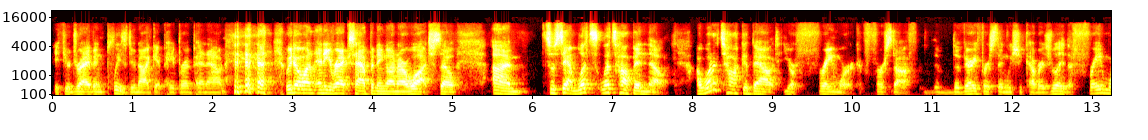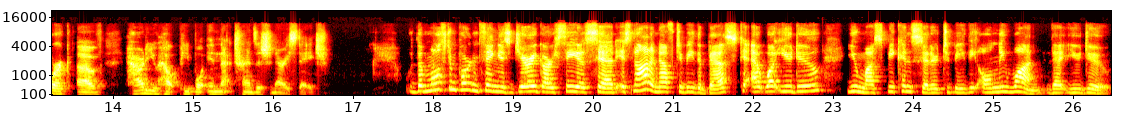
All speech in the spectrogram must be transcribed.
If you're driving, please do not get paper and pen out. we don't want any wrecks happening on our watch. So, um, so Sam, let's let's hop in though. I want to talk about your framework. First off, the, the very first thing we should cover is really the framework of how do you help people in that transitionary stage? the most important thing is Jerry Garcia said it's not enough to be the best at what you do. You must be considered to be the only one that you do.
